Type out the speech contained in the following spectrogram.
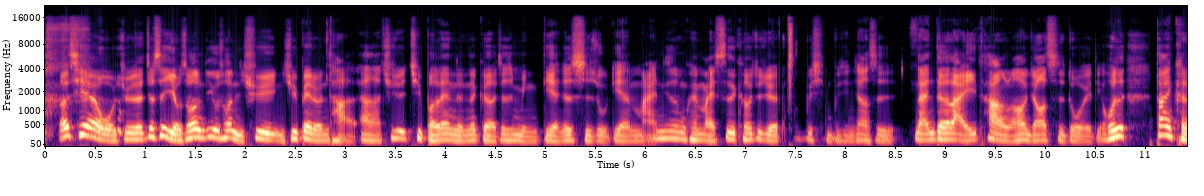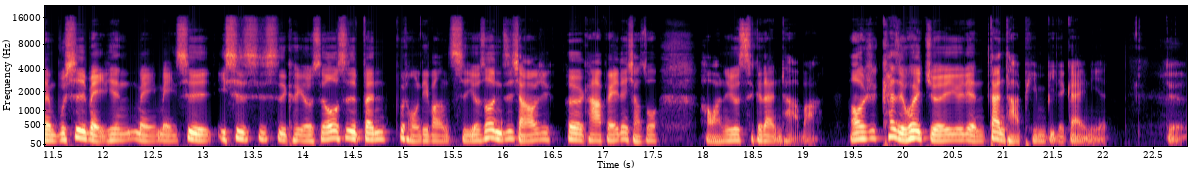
而且我觉得就是有时候，例如说你去你去贝伦塔啊，去去 Berlin 的那个就是名店，就是始祖店买，你怎么可以买四颗？就觉得不行不行，这样是难得来一趟，然后你就要吃多一点，或者当然可能不是每天每每次一次吃四颗，有时候是分不同地方吃，有时候你是想要去喝个咖啡，但想说好啊，那就吃个蛋挞吧。然后就开始会觉得有点蛋挞评比的概念，对，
